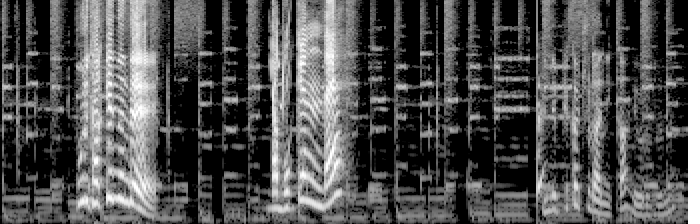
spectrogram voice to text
우리 다 깼는데! 나 못 깼는데? 근데 피카츄라니까, 요루루는?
